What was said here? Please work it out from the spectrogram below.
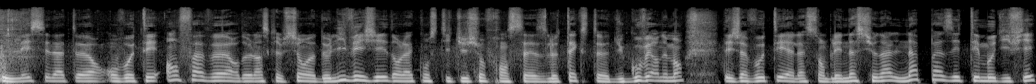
Les sénateurs ont voté en faveur de l'inscription de l'IVG dans la Constitution française. Le texte du gouvernement, déjà voté à l'Assemblée nationale, n'a pas été modifié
